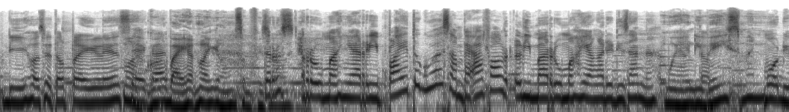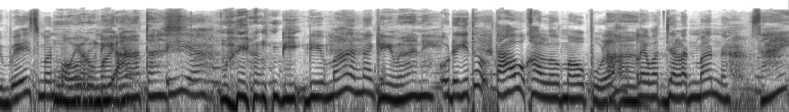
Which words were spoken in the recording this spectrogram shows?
Di Hospital Playlist Wah, ya gue kan? bayang lagi langsung visual. Terus rumahnya Reply itu gue sampai hafal lima rumah yang ada di sana. Mau yang di Gitu. basement, Mau di basement mau, Mau, yang di rumahnya. atas, Iya. Mau yang di Di mana di mana? Udah gitu tahu kalau mau pulang lewat jalan mana Say,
